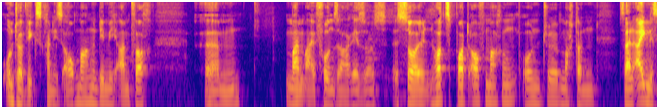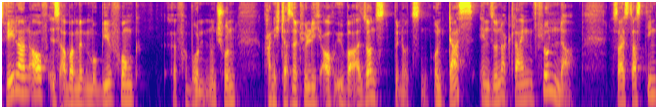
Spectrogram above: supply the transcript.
Unterwegs kann ich es auch machen, indem ich einfach ähm, meinem iPhone sage, es soll einen Hotspot aufmachen und äh, macht dann sein eigenes WLAN auf, ist aber mit dem Mobilfunk verbunden und schon kann ich das natürlich auch überall sonst benutzen. Und das in so einer kleinen Flunder. Das heißt, das Ding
